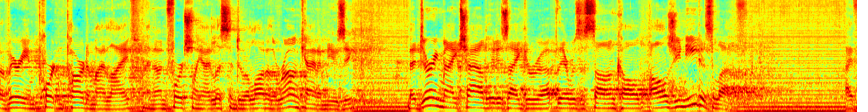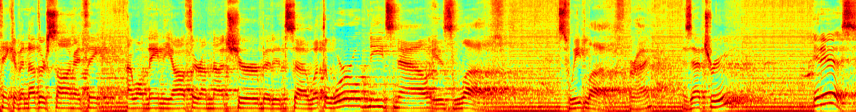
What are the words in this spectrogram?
a, very important part of my life, and unfortunately, I listened to a lot of the wrong kind of music. But during my childhood, as I grew up, there was a song called All You Need Is Love. I think of another song, I think, I won't name the author, I'm not sure, but it's uh, What the World Needs Now is Love. Sweet love, right? Is that true? It is.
